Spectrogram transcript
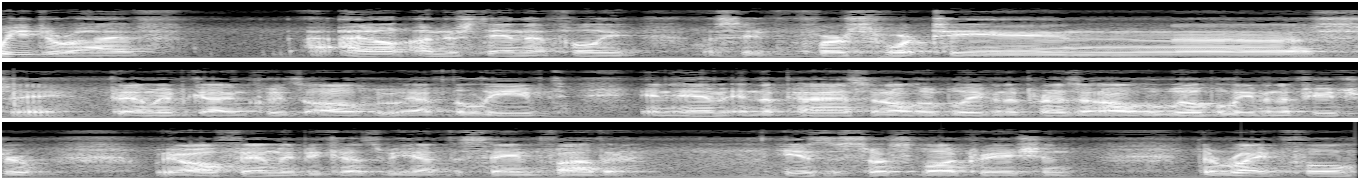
We derive I don't understand that fully. Let's see, verse 14. Uh, let's see. Family of God includes all who have believed in Him in the past and all who believe in the present, all who will believe in the future. We are all family because we have the same Father. He is the source of all creation, the rightful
